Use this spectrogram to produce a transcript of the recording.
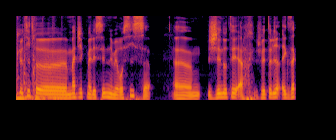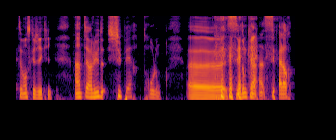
Donc, titre euh, Magic Medicine numéro 6. Euh, j'ai noté, alors, je vais te lire exactement ce que j'ai écrit. Interlude super trop long. Euh, c'est donc un, alors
